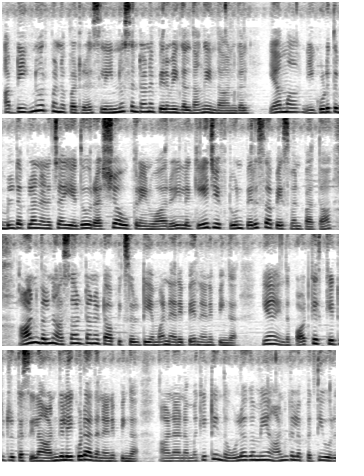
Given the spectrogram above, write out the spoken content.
அப்படி இக்னோர் பண்ணப்படுற சில இன்னோசென்ட்டான பெருமைகள் தாங்க இந்த ஆண்கள். ஏமா நீ கொடுத்த பில்டப்லாம் நினச்சா ஏதோ ரஷ்யா உக்ரைன் வார் இல்லை கேஜிஎஃப் டூன்னு பெருசாக பேசுவேன்னு பார்த்தா ஆண்கள்னு அசால்ட்டான டாபிக் சொல்லிட்டியம்மா நிறைய பேர் நினைப்பீங்க. ஏன் இந்த பாட்காஸ்ட் கேட்டுட்டு இருக்க சில ஆண்களே கூட அதை நினைப்பீங்க. ஆனால் நம்மக்கிட்ட இந்த உலகமே ஆண்களை பற்றி ஒரு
